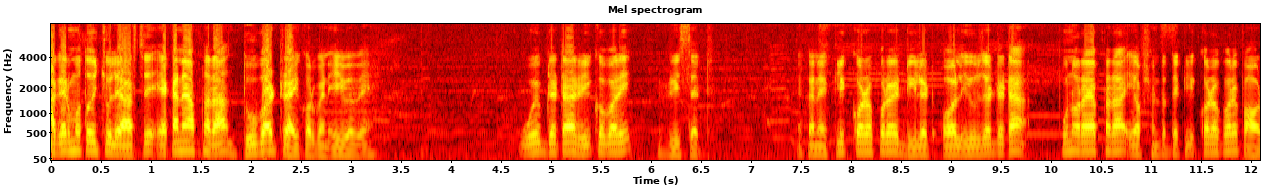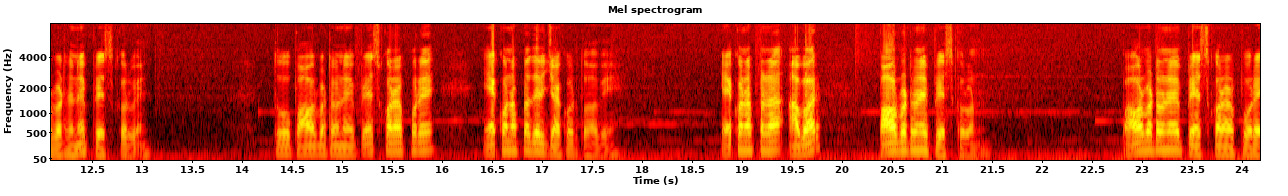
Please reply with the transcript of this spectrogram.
আগের মতোই চলে আসছে। এখানে আপনারা দুবার ট্রাই করবেন এইভাবে। ওয়েব ডেটা রিকভারি রিসেট এখানে ক্লিক করার পরে ডিলেট অল ইউজার ডেটা পুনরায় আপনারা এই অপশনটাতে ক্লিক করার পরে পাওয়ার বাটনে প্রেস করবেন। তো পাওয়ার বাটনে প্রেস করার পরে এখন আপনাদের যা করতে হবে, এখন আপনারা আবার পাওয়ার বাটনে প্রেস করুন। পাওয়ার বাটনে প্রেস করার পরে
